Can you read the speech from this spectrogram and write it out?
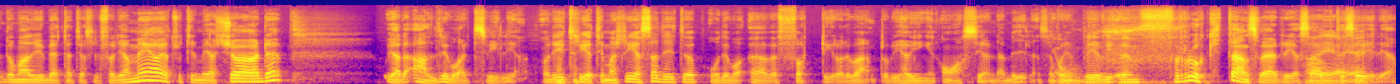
de hade ju bett att jag skulle följa med och jag tror till och med jag körde. Och jag hade aldrig varit i Sevilla. Och det är tre timmars resa dit upp och det var över 40 grader varmt och vi har ju ingen AC i den där bilen. Så det blev en fruktansvärd resa aj, upp till Sevilla.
